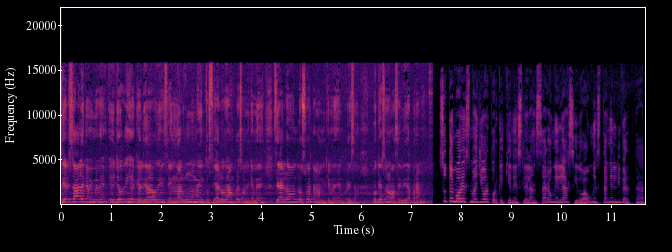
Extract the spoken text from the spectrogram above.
Si él sale, que a mí me den, eh, yo dije que el día de la audiencia, en algún momento, si a él lo dejan preso, a mí que me den, si a él lo, sueltan, a mí que me den presa, porque eso no va a ser vida para mí. Su temor es mayor porque quienes le lanzaron el ácido aún están en libertad.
